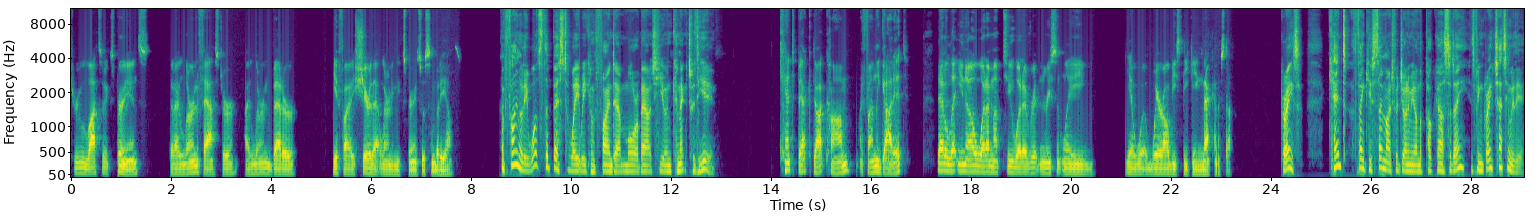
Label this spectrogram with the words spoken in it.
through lots of experience that I learn faster, I learn better if I share that learning experience with somebody else. And finally, what's the best way we can find out more about you and connect with you? KentBeck.com. I finally got it. That'll let you know what I'm up to, what I've written recently, yeah, wh- where I'll be speaking, that kind of stuff. Great. Kent, thank you so much for joining me on the podcast today. It's been great chatting with you.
